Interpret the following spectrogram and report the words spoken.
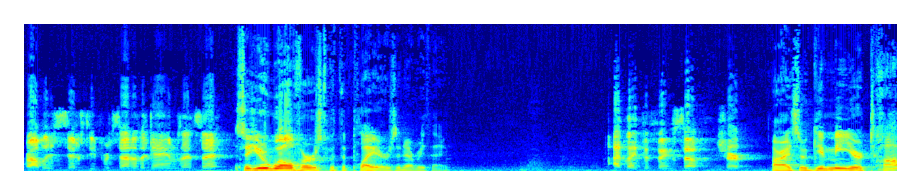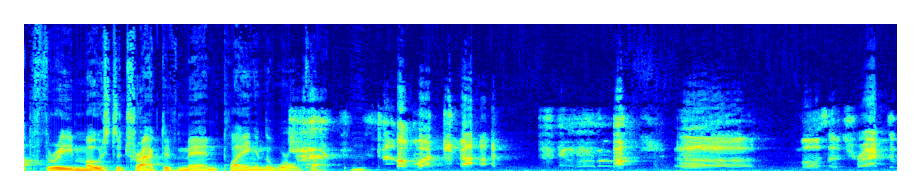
probably 60% of the games, I'd say. So you're well versed with the players and everything. I'd like to think so, sure. All right, so give me your top three most attractive men playing in the World Cup. oh my god. uh, most attractive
